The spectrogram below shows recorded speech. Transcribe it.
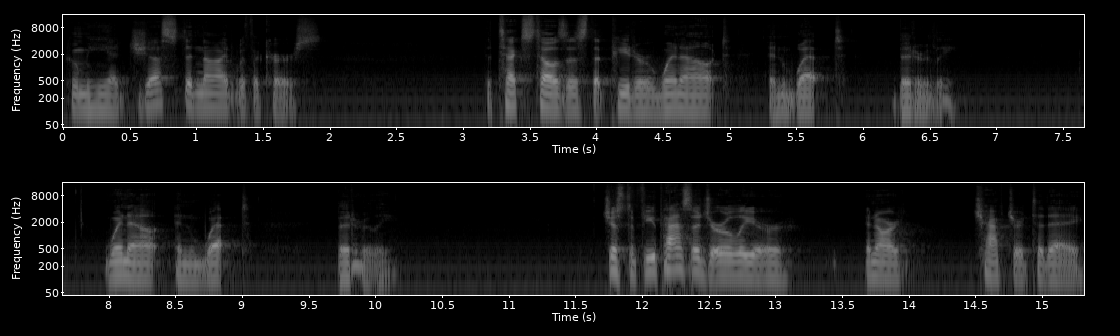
whom he had just denied with a curse, the text tells us that Peter went out and wept bitterly. Went out and wept bitterly. Just a few passages earlier in our chapter today,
